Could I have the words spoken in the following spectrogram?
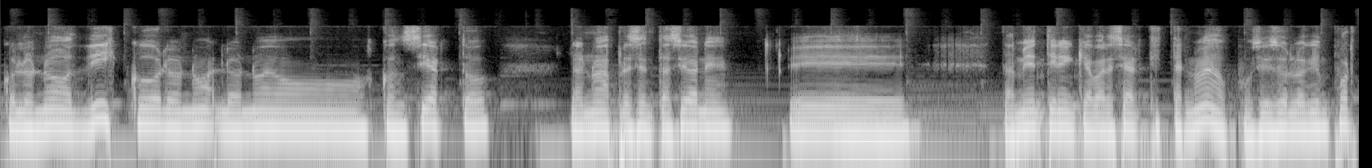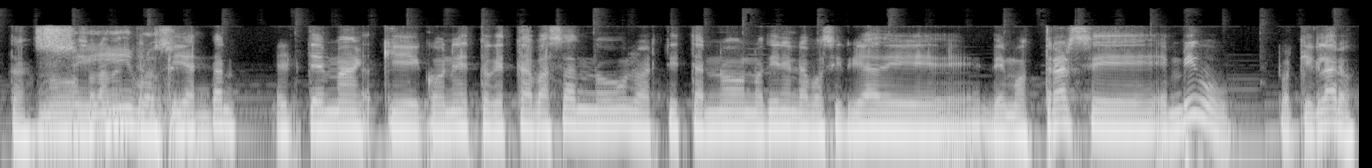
con los nuevos discos, los, los nuevos conciertos las nuevas presentaciones. Eh, también tienen que aparecer artistas nuevos, pues eso es lo que importa, no solamente los pues que ya están. El tema es que con esto que está pasando, los artistas no, no tienen la posibilidad de, de mostrarse en vivo, Porque claro,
